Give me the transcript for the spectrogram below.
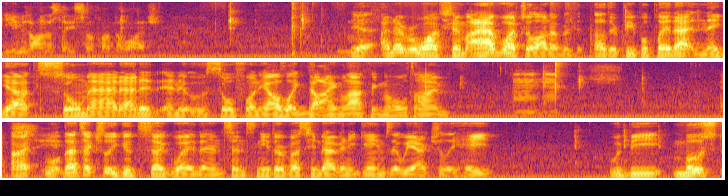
He was honestly so fun to watch. Yeah, I never watched him. I have watched a lot of other people play that, and they got so mad at it, and it was so funny. I was like dying laughing the whole time. All right, well, that's actually a good segue then, since neither of us seem to have any games that we actually hate. Would be most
